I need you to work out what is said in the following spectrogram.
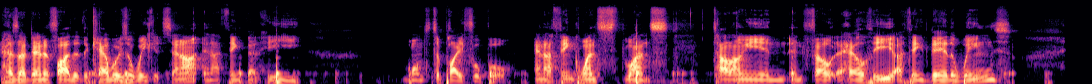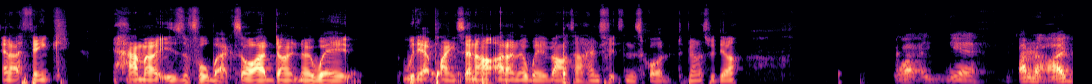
has identified that the Cowboys are weak at centre, and I think that he wants to play football. And I think once once Taulagi and, and Felt are healthy, I think they're the wings, and I think Hammer is the fullback. So I don't know where, without playing centre, I don't know where Valentine Holmes fits in the squad. To be honest with you, Well, yeah, I don't know. I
